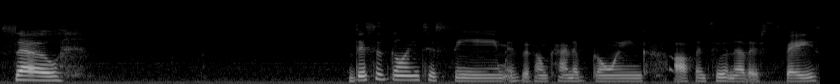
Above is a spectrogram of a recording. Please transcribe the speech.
So this is going to seem as if I'm kind of going off into another space,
